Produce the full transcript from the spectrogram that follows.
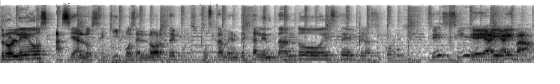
troleos hacia los equipos del norte, pues justamente calentando este clásico rey. Sí, sí, sí, ahí, ahí va.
